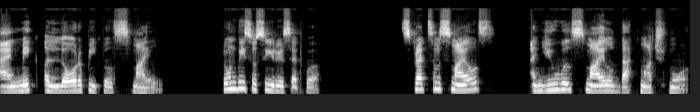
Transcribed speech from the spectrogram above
and make a lot of people smile. Don't be so serious at work. Spread some smiles, and you will smile that much more.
